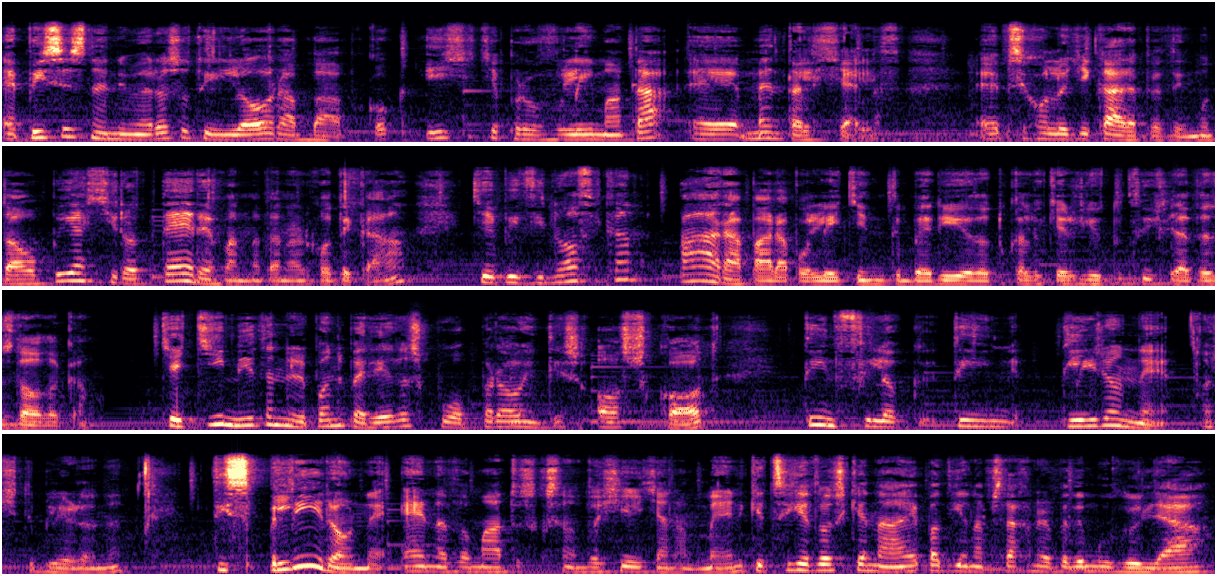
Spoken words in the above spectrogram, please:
Επίσης, να ενημερώσω ότι η Λόρα Μπάμπκοκ είχε και προβλήματα ε, mental health, ε, ψυχολογικά ρε παιδί μου, τα οποία χειροτέρευαν με τα ναρκωτικά και επιδεινώθηκαν πάρα πάρα πολύ εκείνη την περίοδο του καλοκαιριού του 2012. Και εκείνη ήταν λοιπόν η περίοδος που ο πρώην της, ο Σκοτ, την, φιλο... την πλήρωνε, όχι την πλήρωνε, της πλήρωνε ένα δωμάτιο σε ξενοδοχείο για να μένει και της είχε δώσει και ένα iPad για να ψάχνει ρε παιδί μου δουλειά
